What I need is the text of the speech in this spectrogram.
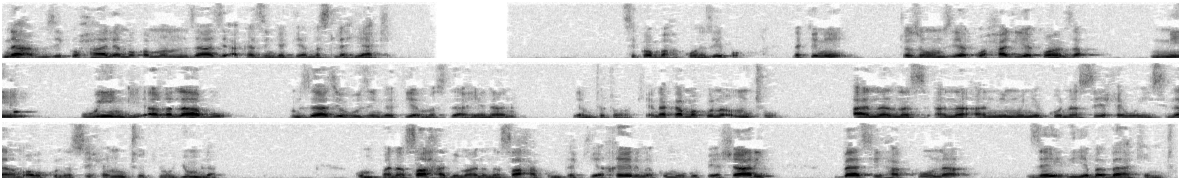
Naam, ziko hali ambapo kama mzazi akazingatia maslahi yake, si kwamba hakuna, zipo, lakini tutazungumzia kwa hali ya kwanza ni wingi, aghlabu mzazi huzingatia maslahi ya nani? Ya mtoto wake. Na kama kuna mtu ana, ana, ana, ni mwenye kunasihi Waislamu au kunasihi mtu kiujumla, kumpa nasaha, bimaana nasaha, kumtakia kheri na kumwogopea shari, basi hakuna zaidi ya babake mtu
